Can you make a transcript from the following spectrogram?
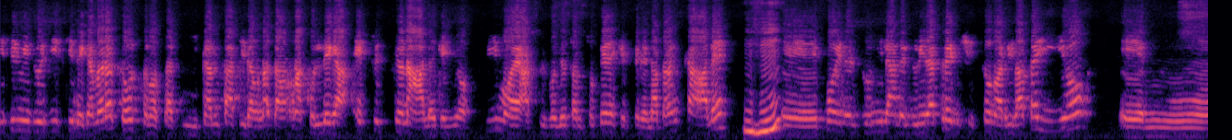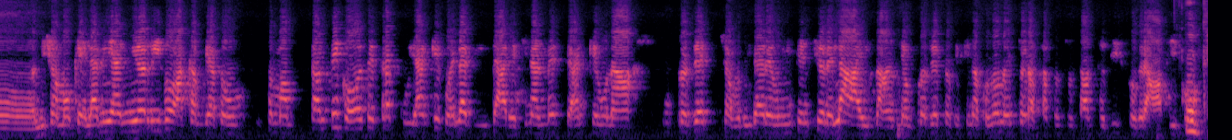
i primi due dischi dei Camera Soul sono stati cantati da una, da una, collega eccezionale che io stimo e a cui voglio tanto bene, che è Serena Brancale. Mm-hmm. poi nel, 2000, nel 2013 sono arrivata io e mm, diciamo che mia, il mio arrivo ha cambiato insomma, tante cose, tra cui anche quella di dare finalmente anche una, un progetto, diciamo, di dare un'intenzione live anche a un progetto che fino a quel momento era stato soltanto discografico. Ok.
